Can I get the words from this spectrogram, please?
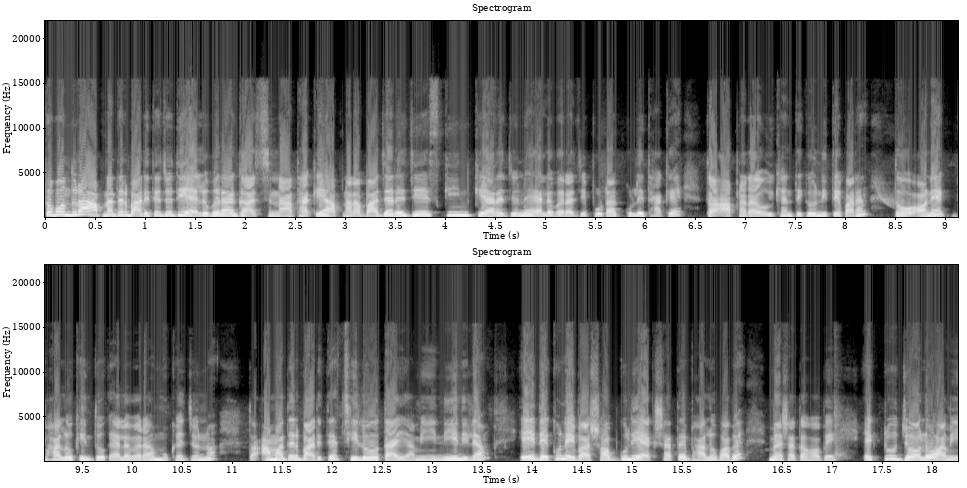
তো বন্ধুরা, আপনাদের বাড়িতে যদি অ্যালোভেরা গাছ না থাকে, আপনারা বাজারে যে স্কিন কেয়ারের জন্য অ্যালোভেরা যে প্রোডাক্টগুলি থাকে, তো আপনারা ওইখান থেকেও নিতে পারেন। তো অনেক ভালো কিন্তু অ্যালোভেরা মুখের জন্য। তো আমাদের বাড়িতে ছিল, তাই আমি নিয়ে নিলাম। এই দেখুন, এবার সবগুলি একসাথে ভালোভাবে মেশাতে হবে। একটু জলও আমি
